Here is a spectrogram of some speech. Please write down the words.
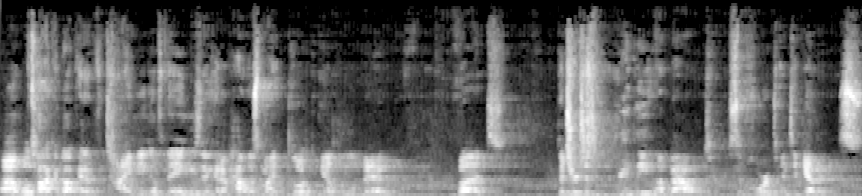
Uh, we'll talk about kind of timing of things and kind of how this might look in a little bit. But the church is really about support and togetherness.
